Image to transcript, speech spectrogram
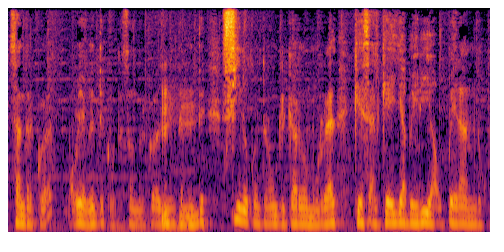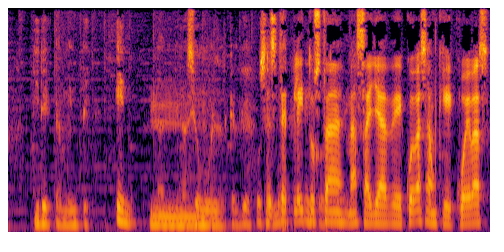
Sandra Cuevas, obviamente contra Sandra Cuevas directamente, sino contra un Ricardo Monreal, que es al que ella vería operando directamente en la delegación o en la alcaldía. Este pleito está más allá de Cuevas, aunque Cuevas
